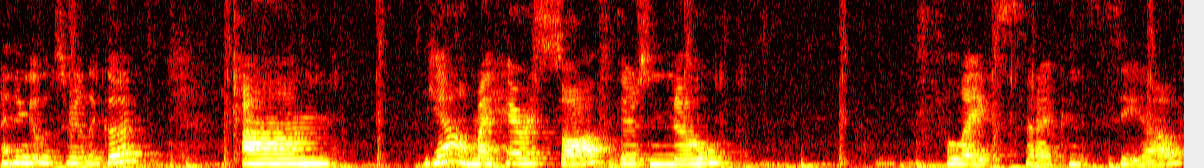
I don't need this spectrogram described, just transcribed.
I think it looks really good. Um, yeah, my hair is soft. There's no flakes that I can see of.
